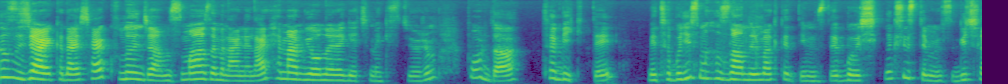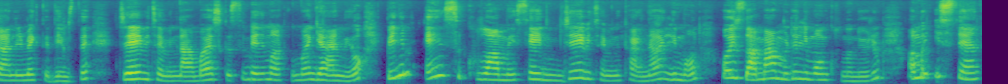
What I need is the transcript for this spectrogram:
Hızlıca arkadaşlar kullanacağımız malzemeler neler? Hemen bir onlara geçmek istiyorum. Burada tabii ki de metabolizma hızlandırmak dediğimizde, bağışıklık sistemimizi güçlendirmek dediğimizde C vitamininden başkası benim aklıma gelmiyor. Benim en sık kullanmayı sevdiğim C vitamini kaynağı limon. O yüzden ben burada limon kullanıyorum. Ama isteyen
